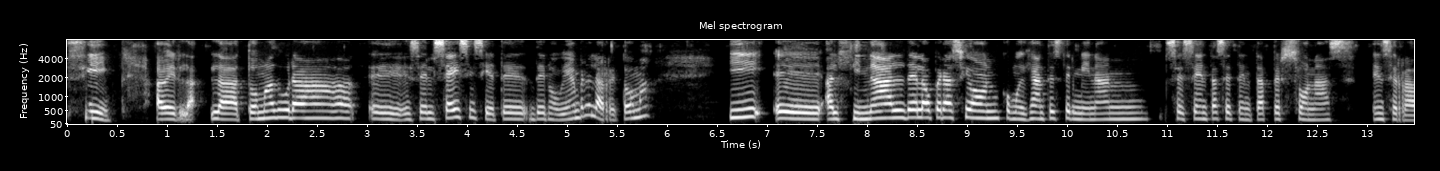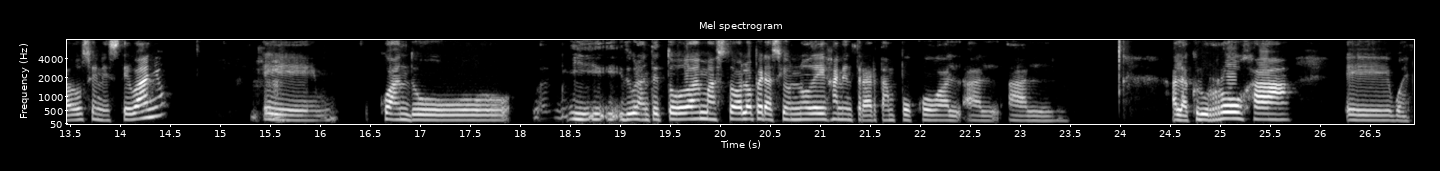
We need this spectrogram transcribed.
Sí, a ver, la, toma dura, eh, es el 6 y 7 de noviembre, la retoma, y eh, al final de la operación, como dije antes, terminan 60, 70 personas encerrados en este baño. cuando y, durante todo, además, toda la operación no dejan entrar tampoco al, al, a la Cruz Roja. Eh, bueno,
